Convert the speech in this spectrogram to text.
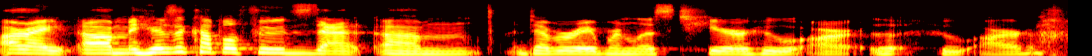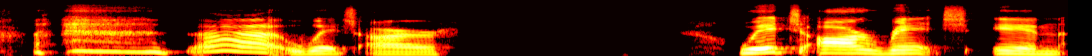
All right, um, here's a couple foods that um, Deborah Raybern lists here, who are who are, uh, which are which are rich in,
